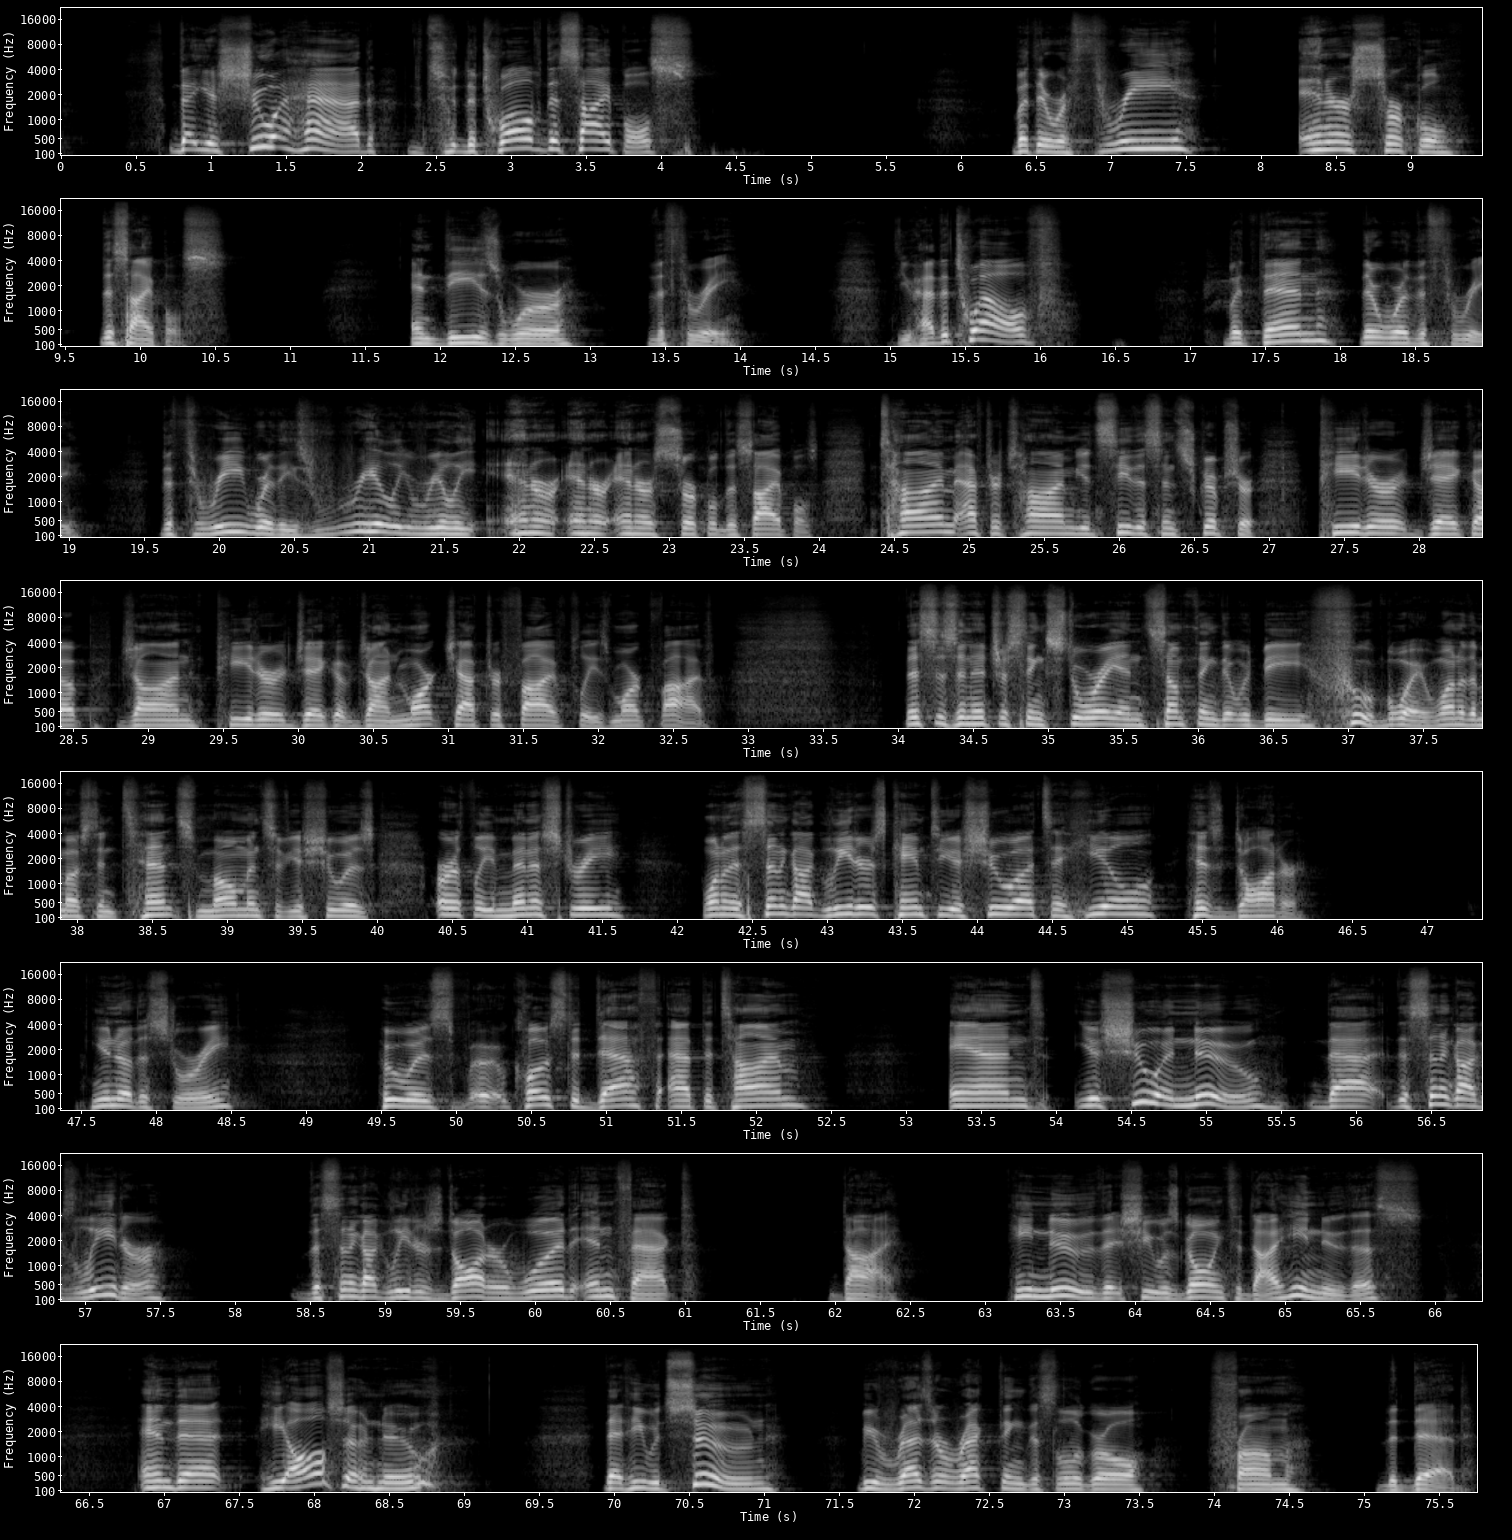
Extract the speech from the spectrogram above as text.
that Yeshua had the 12 disciples, but there were three inner circle disciples. And these were the three. You had the 12, but then there were the three. The three were these really, really inner, inner, inner circle disciples. Time after time, you'd see this in Scripture. Peter, Jacob, John, Peter, Jacob, John. Mark chapter 5, please. Mark 5. This is an interesting story and something that would be, whew, boy, one of the most intense moments of Yeshua's earthly ministry. One of the synagogue leaders came to Yeshua to heal his daughter. You know the story who was uh, close to death at the time. And Yeshua knew that the synagogue's leader, the synagogue leader's daughter, would in fact die. He knew that she was going to die. He knew this. and that he also knew that he would soon be resurrecting this little girl from the dead.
